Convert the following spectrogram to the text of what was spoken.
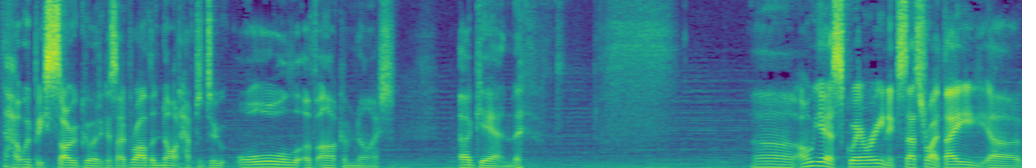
That would be so good, because I'd rather not have to do all of Arkham Knight again. uh, oh yeah, Square Enix, that's right, they uh,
